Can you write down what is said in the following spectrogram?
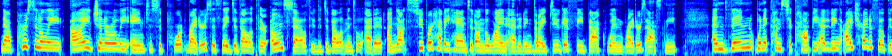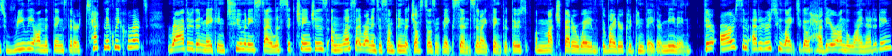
Now, personally, I generally aim to support writers as they develop their own style through the developmental edit. I'm not super heavy handed on the line editing, but I do give feedback when writers ask me. And then when it comes to copy editing, I try to focus really on the things that are technically correct rather than making too many stylistic changes unless I run into something that just doesn't make sense and I think that there's a much better way that the writer could convey their meaning. There are some editors who like to go heavier on the line editing,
